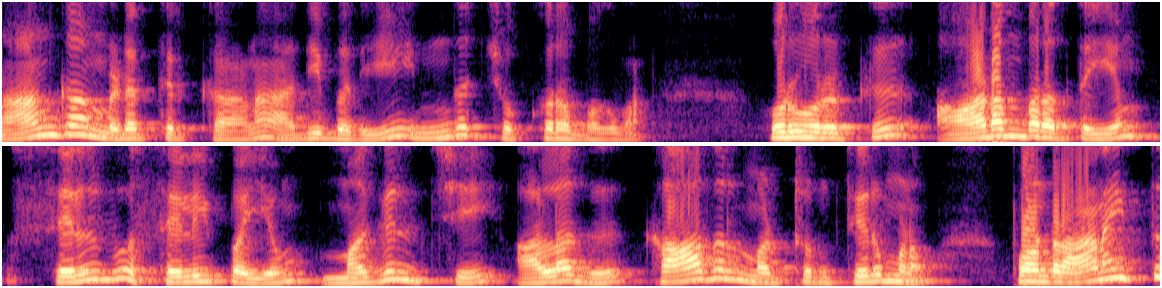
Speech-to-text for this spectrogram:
நான்காம் இடத்திற்கான அதிபதி இந்த சுக்கர பகவான். ஒருவருக்கு ஆடம்பரத்தையும் செல்வ செழிப்பையும் மகிழ்ச்சி அழகு காதல் மற்றும் திருமணம் போன்ற அனைத்து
